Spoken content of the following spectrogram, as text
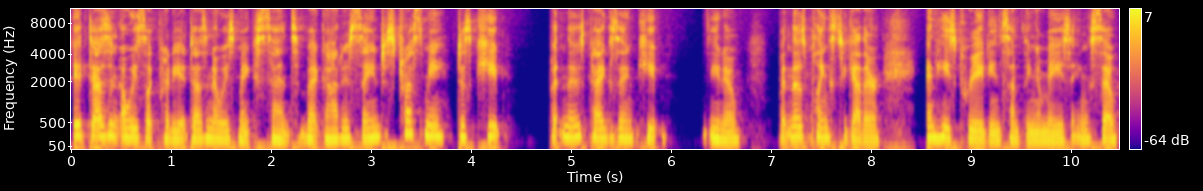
it doesn't always look pretty. It doesn't always make sense. But God is saying, just trust me. Just keep putting those pegs in, keep, you know, putting those planks together. And He's creating something amazing. So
